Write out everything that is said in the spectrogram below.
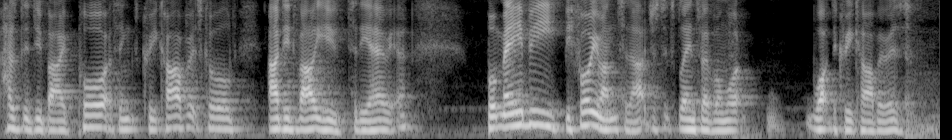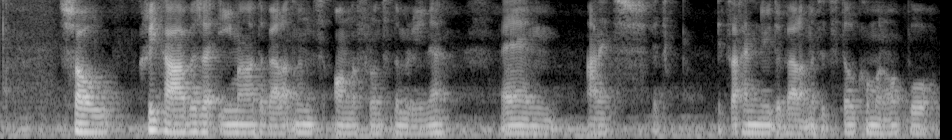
has the Dubai port, I think Creek Harbour it's called, added value to the area? But maybe before you answer that, just explain to everyone what what the Creek Harbour is. So Creek Harbour is a Emaar development on the front of the marina, um, and it's it's it's like a new development. It's still coming up, but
